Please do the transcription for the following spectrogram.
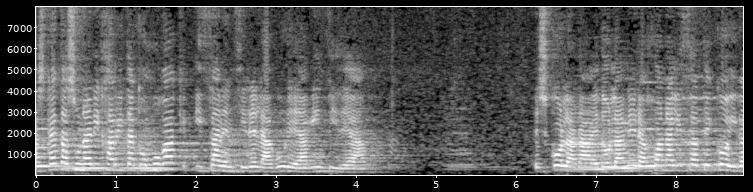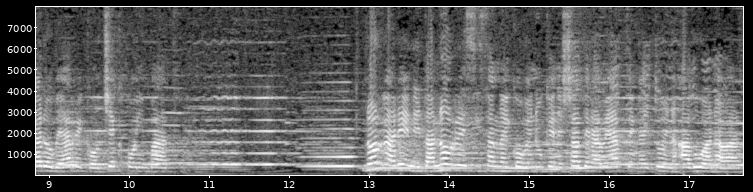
askatasunari jarritako mugak izanen zirela gure aginpidea. Eskolara edo lanera joan alizateko igaro beharreko checkpoint bat nor garen eta norrez izan nahiko genuken esatera behartzen gaituen aduana bat.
